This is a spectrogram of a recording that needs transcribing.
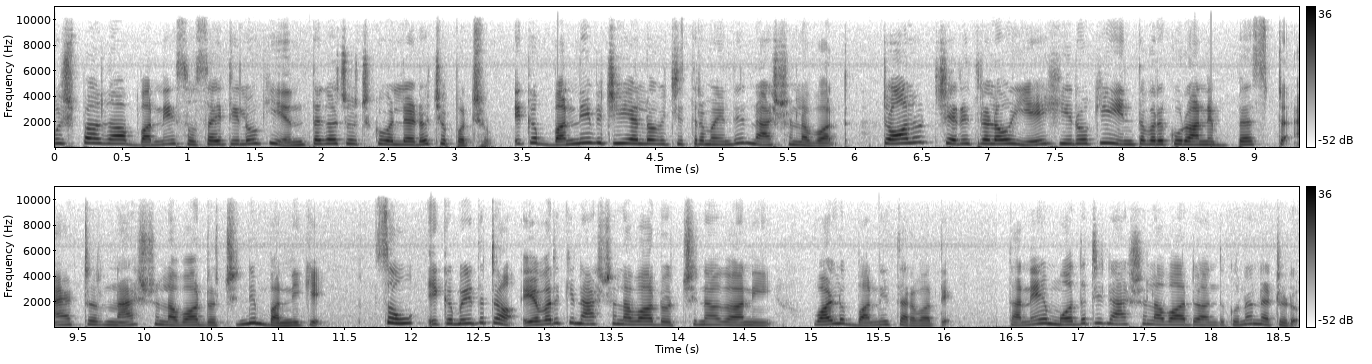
పుష్పగా బన్నీ సొసైటీలోకి ఎంతగా చొచ్చుకు వెళ్ళాడో చెప్పొచ్చు. ఇక బన్నీ విజయాల్లో విచిత్రమైంది నేషనల్ అవార్డ్. టాలీవుడ్ చరిత్రలో ఏ హీరోకి ఇంతవరకు రాని బెస్ట్ యాక్టర్ నేషనల్ అవార్డు వచ్చింది బన్నీకే. సో ఇక మీదట ఎవరికి నేషనల్ అవార్డు వచ్చినా కానీ వాళ్ళు బన్నీ తర్వాతే. తనే మొదటి నేషనల్ అవార్డు అందుకున్న నటుడు.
